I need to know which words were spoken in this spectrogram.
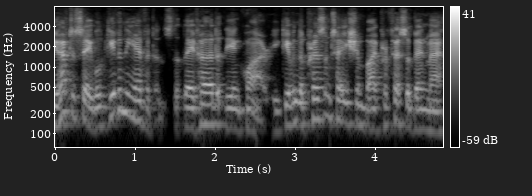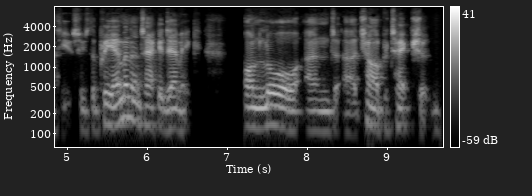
you have to say, well, given the evidence that they've heard at the inquiry, given the presentation by Professor Ben Mathews, who's the preeminent academic on law and uh, child protection,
